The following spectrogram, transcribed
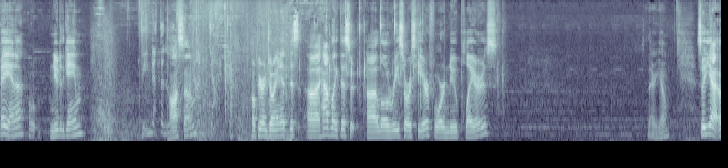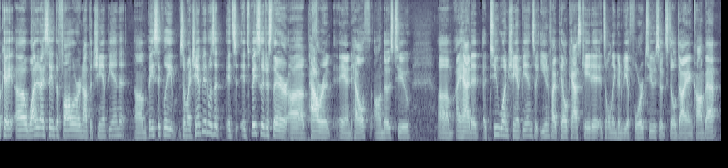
Hey Anna, new to the game. Be nothing less Awesome. when I'm done. Hope you're enjoying it. This uh, I have like this uh, little resource here for new players. There you go. So yeah, okay. Uh, why did I say the follower, not the champion? Um, basically, so my champion was a. It's it's basically just their uh, power and health on those two. Um, I had a, a 2-1 champion, so even if I Pale Cascade it, it's only going to be a 4-2, so it'd still die in combat.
